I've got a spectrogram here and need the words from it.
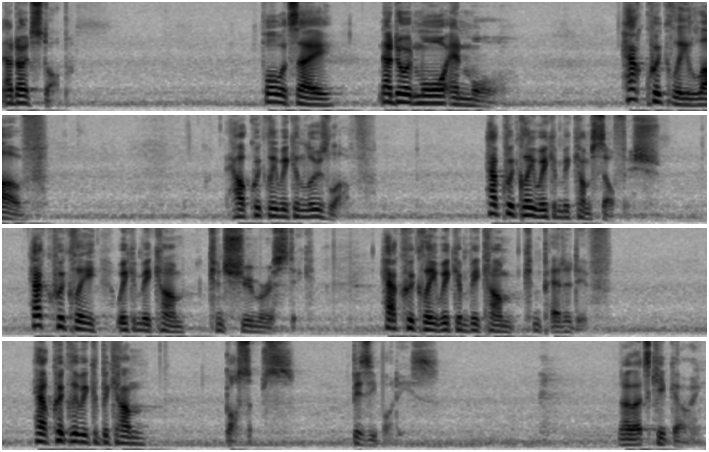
Now don't stop. Paul would say, now do it more and more. How quickly love, how quickly we can lose love, how quickly we can become selfish, how quickly we can become consumeristic, how quickly we can become competitive, how quickly we can become gossips, busybodies. No, let's keep going.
